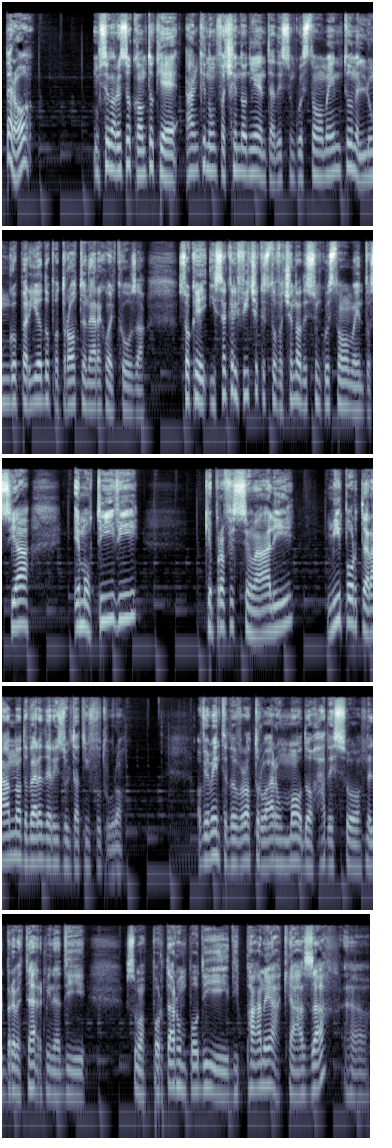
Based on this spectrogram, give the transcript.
Però mi sono reso conto che anche non facendo niente adesso in questo momento, nel lungo periodo potrò ottenere qualcosa. So che i sacrifici che sto facendo adesso in questo momento, sia emotivi che professionali, mi porteranno ad avere dei risultati in futuro. Ovviamente dovrò trovare un modo adesso nel breve termine di insomma, portare un po' di, di pane a casa eh,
